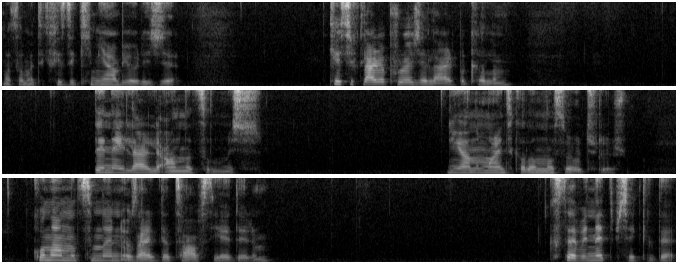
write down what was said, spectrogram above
Matematik, fizik, kimya, biyoloji. Keşifler ve projeler bakalım deneylerle anlatılmış. Dünyanın manyetik alanı nasıl ölçülür? Konu anlatımlarını özellikle tavsiye ederim. Kısa ve net bir şekilde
